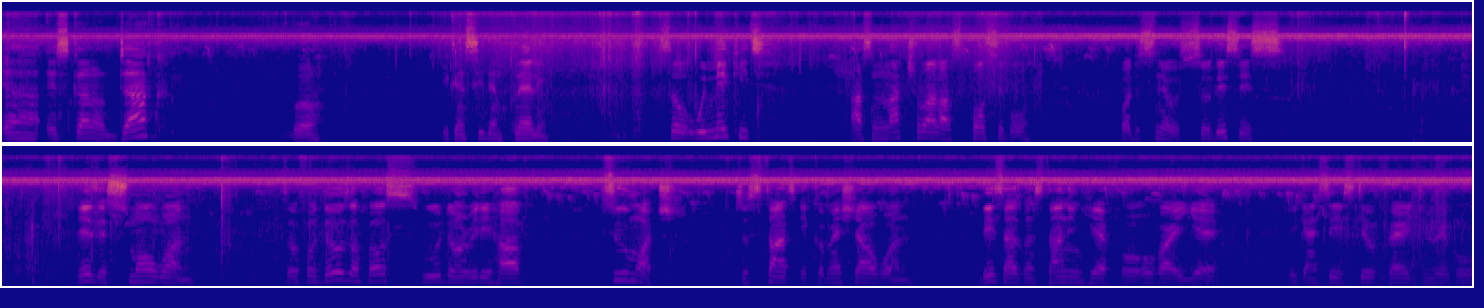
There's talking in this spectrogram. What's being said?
Yeah it's kind of dark but you can see them clearly so we make it as natural as possible for the snails. So this is this is a small one. So for those of us who don't really have too much to start a commercial one this has been standing here for over a year. You can see it's still very durable.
